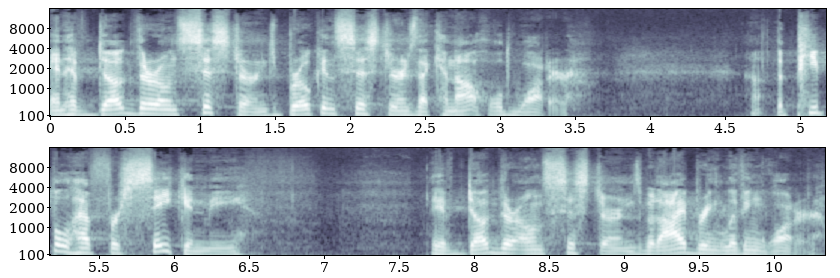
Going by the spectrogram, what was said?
and have dug their own cisterns, broken cisterns that cannot hold water. Uh, the people have forsaken me. They have dug their own cisterns, but I bring living water.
